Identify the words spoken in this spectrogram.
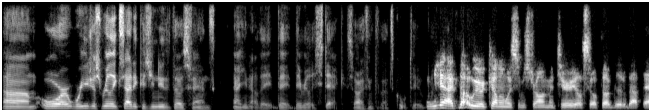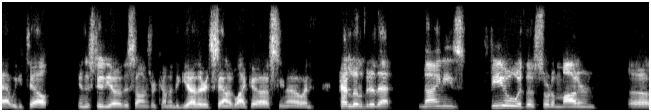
um, or were you just really excited because you knew that those fans, uh, you know, they they they really stick? So I think that that's cool too. But, yeah, I thought we were coming with some strong material, so I felt good about that. We could tell in the studio the songs were coming together. It sounded like us, you know, and had a little bit of that '90s feel with a sort of modern uh,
